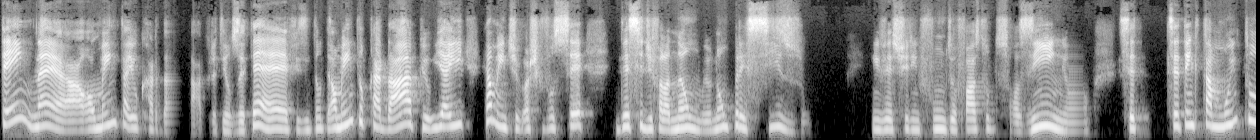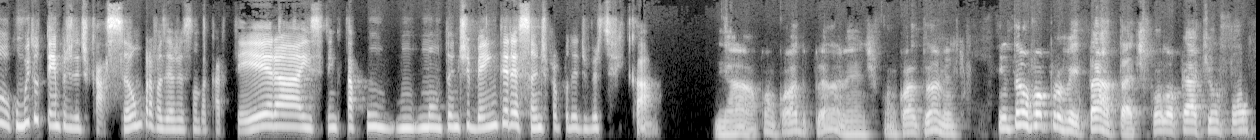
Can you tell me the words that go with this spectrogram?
tem, né, aumenta aí o cardápio, tem os ETFs, então aumenta o cardápio, e aí, realmente, eu acho que você decidir falar, não, eu não preciso investir em fundos, eu faço tudo sozinho, você, você tem que estar tá muito, com muito tempo de dedicação para fazer a gestão da carteira, e você tem que estar tá com um montante bem interessante para poder diversificar. Não, concordo plenamente, concordo plenamente. Então, eu vou aproveitar, Tati, colocar aqui um ponto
